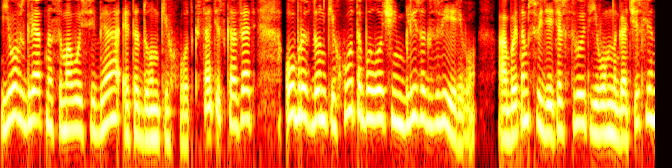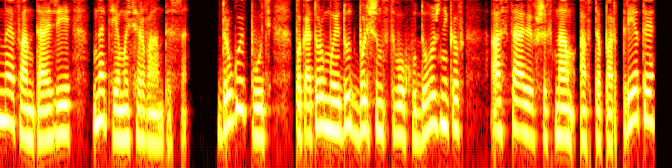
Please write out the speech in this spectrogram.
его взгляд на самого себя – это Дон Кихот. Кстати сказать, образ Дон Кихота был очень близок к Звереву. Об этом свидетельствуют его многочисленные фантазии на темы Сервантеса. Другой путь, по которому идут большинство художников, оставивших нам автопортреты,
